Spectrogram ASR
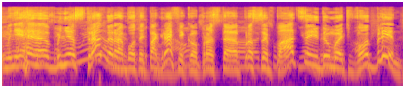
Мне, мне странно работать по графику, просто просыпаться и думать, вот блин,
